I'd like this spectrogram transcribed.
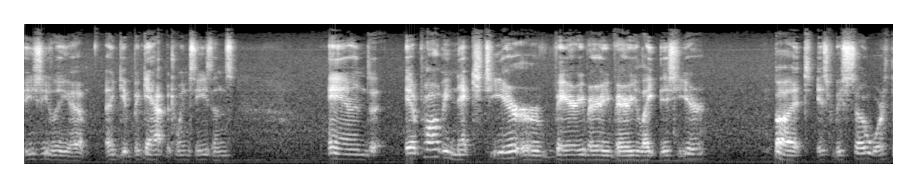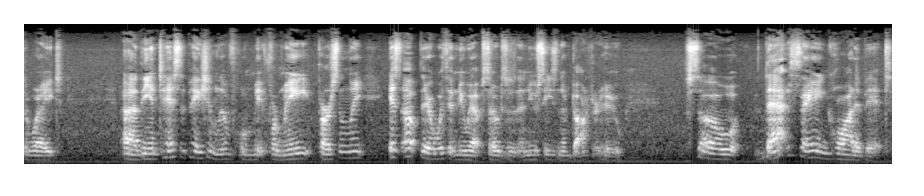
It's usually a, a gap between seasons, and it'll probably be next year or very, very, very late this year but it's going to be so worth the wait. Uh, the anticipation level for me, for me personally is up there with a new episode, a new season of Doctor Who. So that's saying quite a bit.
